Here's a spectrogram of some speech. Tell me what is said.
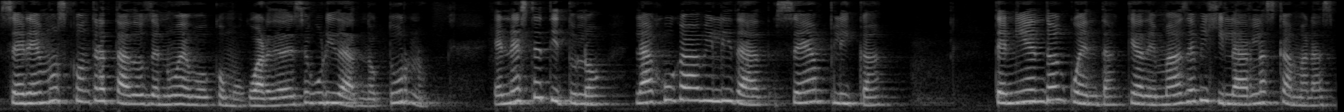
seremos contratados de nuevo como guardia de seguridad nocturno. En este título la jugabilidad se aplica teniendo en cuenta que además de vigilar las cámaras,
